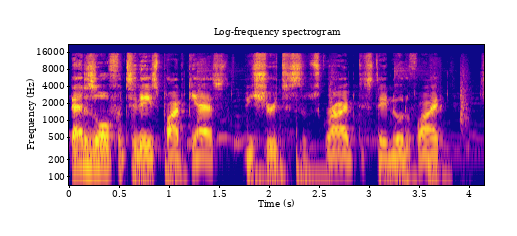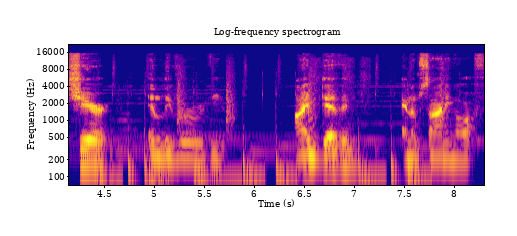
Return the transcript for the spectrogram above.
That is all for today's podcast. Be sure to subscribe to stay notified, share, and leave a review. I'm Devin, and I'm signing off.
